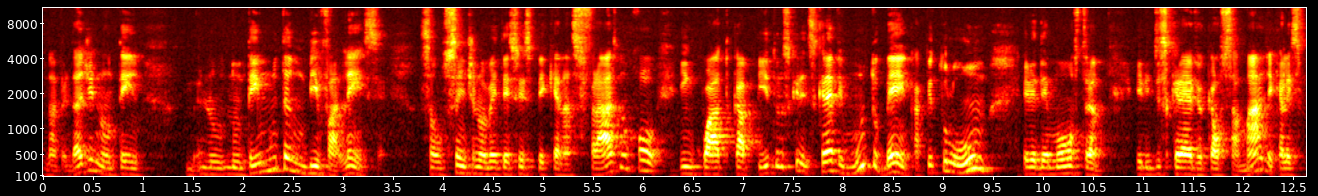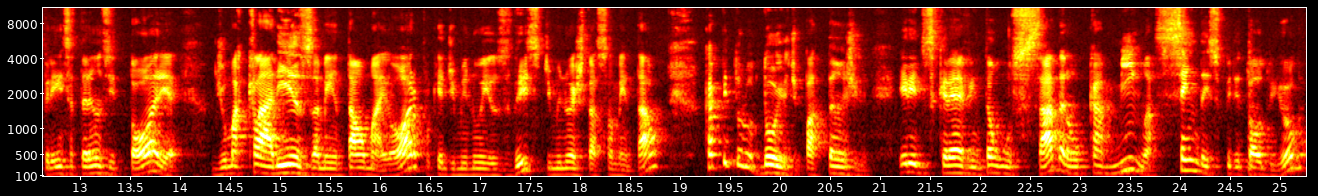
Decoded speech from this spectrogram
na verdade, não tem, não, não tem muita ambivalência. São 196 pequenas frases no, em quatro capítulos que ele descreve muito bem. Capítulo 1, ele demonstra, ele descreve o que é aquela experiência transitória de uma clareza mental maior, porque diminui os vícios, diminui a agitação mental. Capítulo 2 de Patanjali, ele descreve então o sadhana, o caminho, a senda espiritual do yoga.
